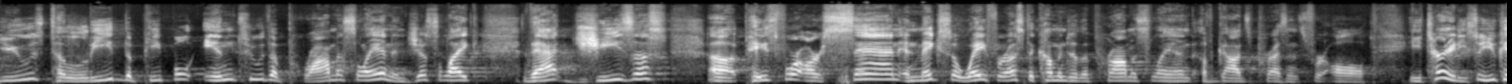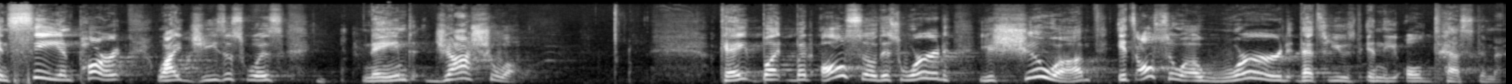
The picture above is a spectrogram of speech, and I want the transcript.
used to lead the people into the promised land. And just like that, Jesus uh, pays for our sin and makes a way for us to come into the promised land of God's presence for all eternity eternity. So you can see in part why Jesus was named Joshua. Okay, but, but also this word Yeshua, it's also a word that's used in the Old Testament.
